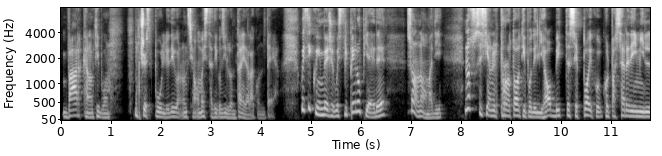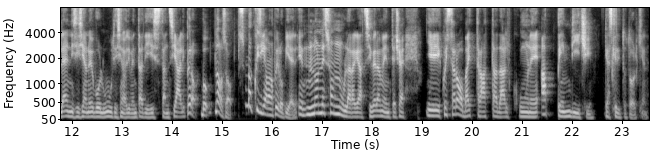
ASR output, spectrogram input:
varcano tipo un cespuglio, dicono non siamo mai stati così lontani dalla contea. Questi qui invece, questi pelopiede, sono nomadi. Non so se siano il prototipo degli hobbit, se poi col, col passare dei millenni si siano evoluti, siano diventati stanziali, però boh, non lo so. Ma qui si chiamano pelopiede. E non ne so nulla, ragazzi, veramente. Cioè, questa roba è tratta da alcune appendici che ha scritto Tolkien.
